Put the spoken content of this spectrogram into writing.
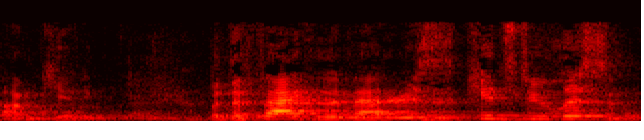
I'm kidding. But the fact of the matter is, is kids do listen.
